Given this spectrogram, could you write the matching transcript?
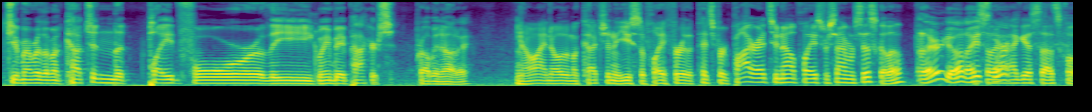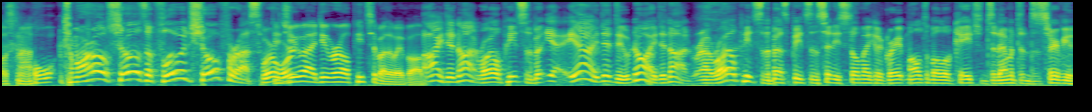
Do you remember the McCutcheon that played for the Green Bay Packers? Probably not, eh? No, I know the McCutchen that used to play for the Pittsburgh Pirates, who now plays for San Francisco, though. There you go. Nice So work. that, I guess that's close enough. Well, tomorrow's show is a fluid show for us. We're, Did we're- you uh, do Royal Pizza, by the way, Bob? I did not. Royal Pizza, but yeah, yeah, I did do. No, I did not. Uh, Royal Pizza, the best pizza in the city, still making a great multiple locations in Edmonton to serve you,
